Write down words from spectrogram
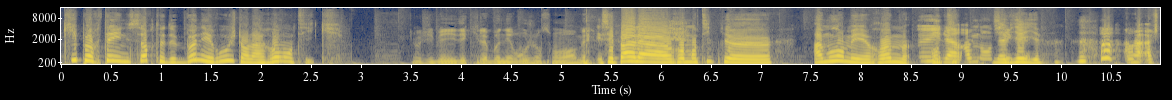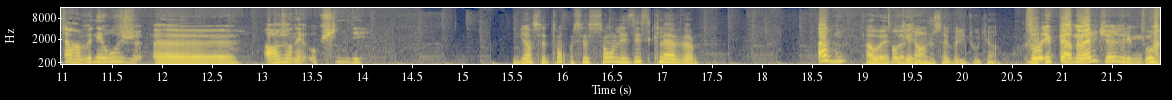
Qui portait une sorte de bonnet rouge dans la romantique J'ai bien l'idée qu'il a bonnet rouge en ce moment, mais. Et c'est pas la romantique euh, amour, mais Rome. Oui, la antique, Rome La antique. vieille. Ah, putain, un bonnet rouge. Euh... Alors j'en ai aucune idée. Eh Bien, ce, ton- ce sont les esclaves. Ah bon? Ah ouais, bah Ok. tiens, je savais pas du tout, tiens. J'aurais du Père Noël, tu vois, je vais me bourrer.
